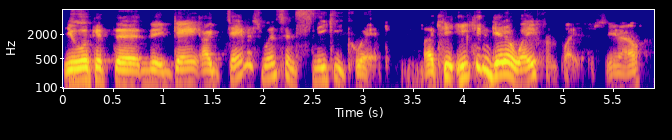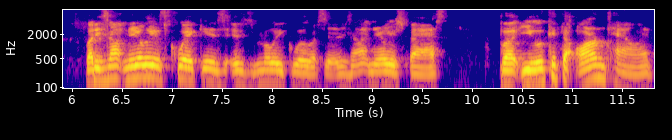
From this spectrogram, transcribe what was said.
You look at the the game. Like Jameis Winston's sneaky quick. Like he, he can get away from players, you know, but he's not nearly as quick as, as Malik Willis is. He's not nearly as fast. But you look at the arm talent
